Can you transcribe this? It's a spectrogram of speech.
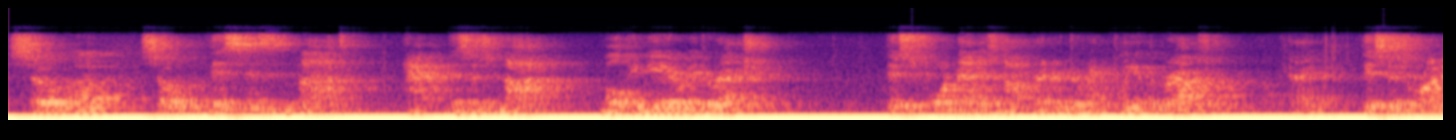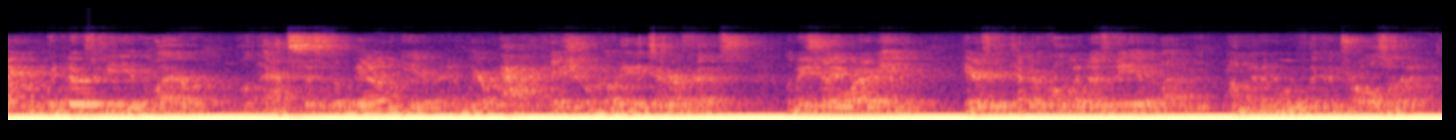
so uh, so this is not this is not multimedia redirection. This format is not rendered directly in the browser. Okay, this is running Windows Media Player on that system down here, and we are application remoting its interface. Let me show you what I mean. Here's the typical Windows Media Player. I'm going to move the controls around.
